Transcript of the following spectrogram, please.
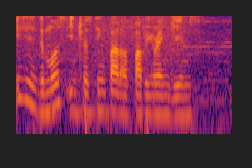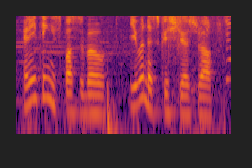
This is the most interesting part of public rank games. Anything is possible, even the squishiest draft.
